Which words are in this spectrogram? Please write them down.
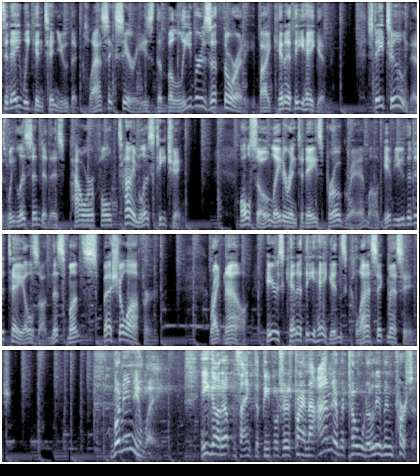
Today we continue the classic series, The Believer's Authority by Kenneth E. Hagin. Stay tuned as we listen to this powerful, timeless teaching. Also, later in today's program, I'll give you the details on this month's special offer. Right now, here's Kenneth E. Hagin's classic message. But anyway, he got up and thanked the people for his prayer. Now, I never told a living person.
